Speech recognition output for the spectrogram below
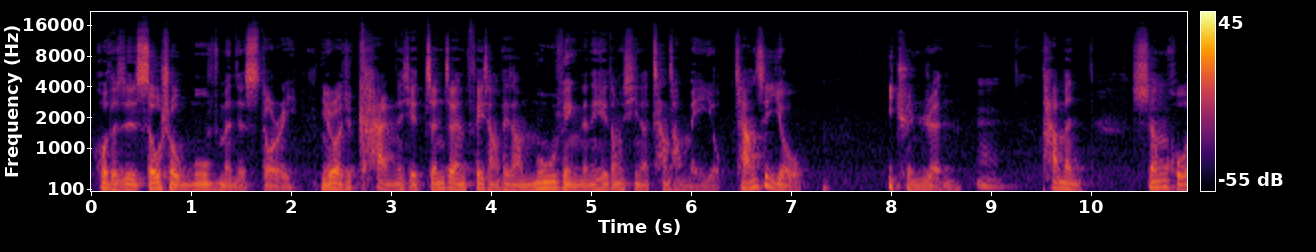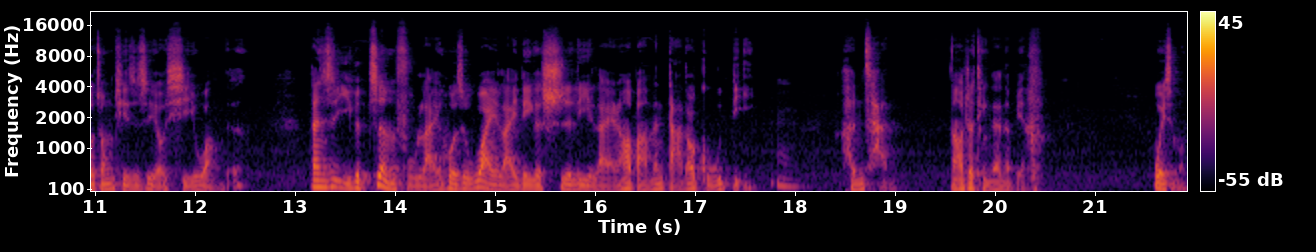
或者是 social movement 的 story，你如果去看那些真正非常非常 moving 的那些东西呢，常常没有，常常是有一群人，嗯，他们生活中其实是有希望的，但是一个政府来或者是外来的一个势力来，然后把他们打到谷底，嗯，很惨，然后就停在那边。了。为什么？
